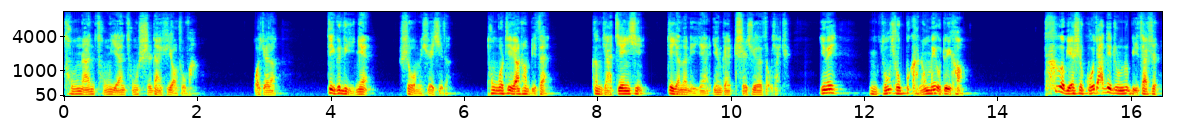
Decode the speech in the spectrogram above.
从难从严，从实战需要出发。我觉得这个理念是我们学习的，通过这两场比赛，更加坚信。这样的理念应该持续的走下去，因为你足球不可能没有对抗，特别是国家队这种比赛是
